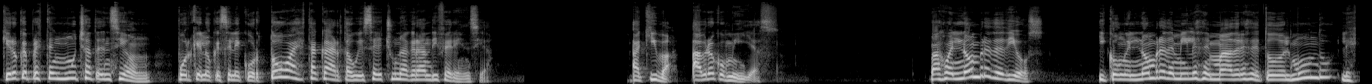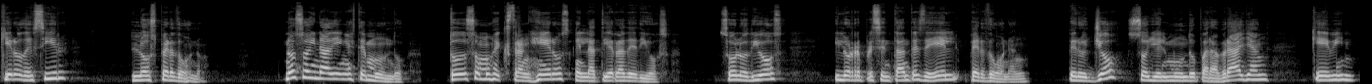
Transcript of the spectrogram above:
Quiero que presten mucha atención, porque lo que se le cortó a esta carta hubiese hecho una gran diferencia. Aquí va, abro comillas. Bajo el nombre de Dios y con el nombre de miles de madres de todo el mundo, les quiero decir, los perdono. No soy nadie en este mundo, todos somos extranjeros en la tierra de Dios. Solo Dios y los representantes de Él perdonan. Pero yo soy el mundo para Brian, Kevin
